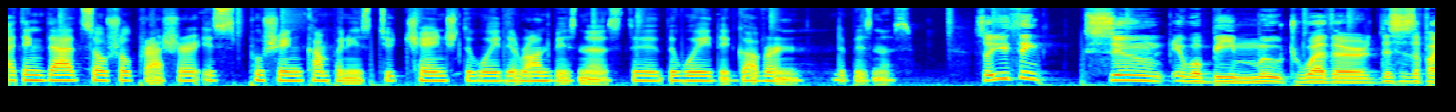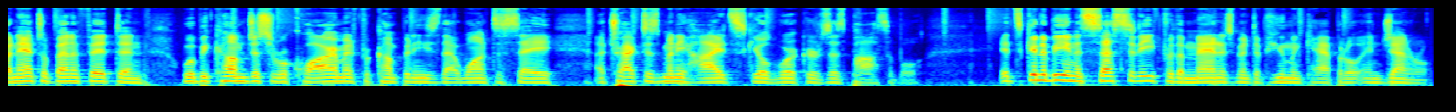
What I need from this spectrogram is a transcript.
I think that social pressure is pushing companies to change the way they run business, the, the way they govern the business. So you think soon it will be moot whether this is a financial benefit and will become just a requirement for companies that want to say attract as many high skilled workers as possible. It's going to be a necessity for the management of human capital in general.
